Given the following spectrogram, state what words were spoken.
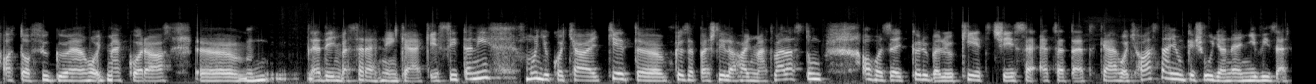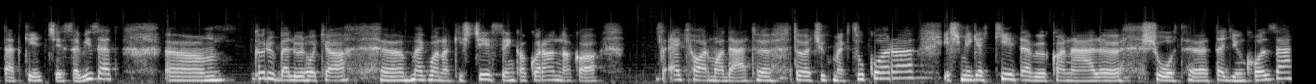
attól függően, hogy mekkora ö, edénybe szeretnénk elkészíteni. Mondjuk, hogyha egy két ö, közepes lila hagymát választunk, ahhoz egy körülbelül két csésze ecetet kell, hogy használjunk, és ugyanennyi vizet, tehát két csésze vizet. Ö, Körülbelül, hogyha megvan a kis csészénk, akkor annak a egyharmadát töltsük meg cukorral, és még egy két evőkanál sót tegyünk hozzá,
